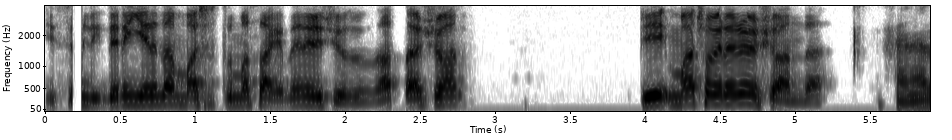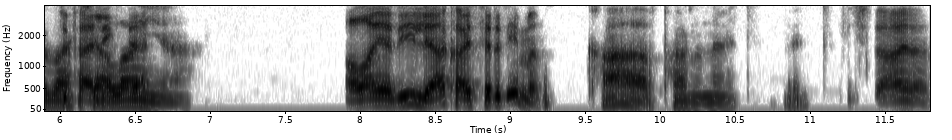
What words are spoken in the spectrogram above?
isim liglerin yeniden başlatılması hakkında ne düşünüyorsunuz? Hatta şu an bir maç oynanıyor şu anda. Fenerbahçe. Alanya. Alanya değil ya, Kayseri değil mi? Ka pardon evet. Evet. İşte aynen.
